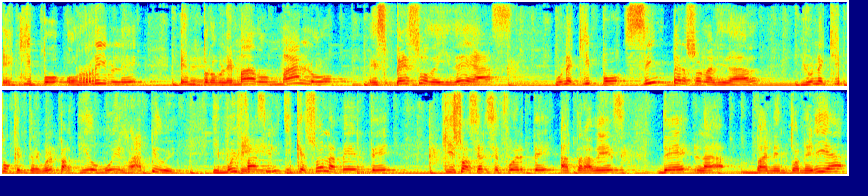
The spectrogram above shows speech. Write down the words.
equipo horrible, emproblemado, malo, espeso de ideas, un equipo sin personalidad y un equipo que entregó el partido muy rápido y, y muy fácil y que solamente quiso hacerse fuerte a través de la valentonería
